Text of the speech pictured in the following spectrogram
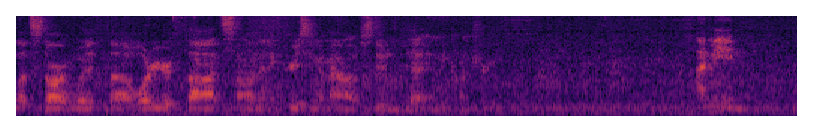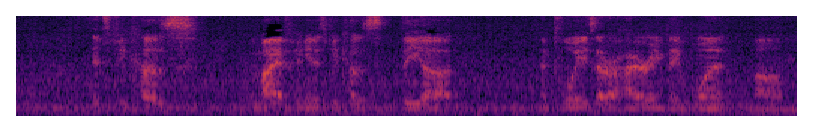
let's start with uh, what are your thoughts on the increasing amount of student debt in the country? I mean, it's because, in my opinion, it's because the uh, employees that are hiring, they want um,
